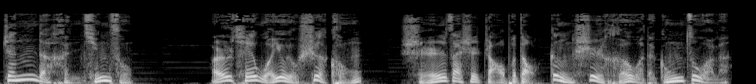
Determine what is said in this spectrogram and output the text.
真的很轻松，而且我又有社恐，实在是找不到更适合我的工作了。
